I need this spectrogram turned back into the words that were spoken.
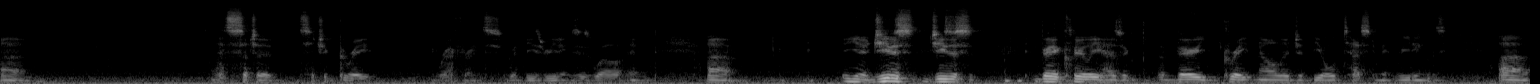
Um, that's such a such a great reference with these readings as well, and um, you know Jesus Jesus very clearly has a, a very great knowledge of the Old Testament readings. Um,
